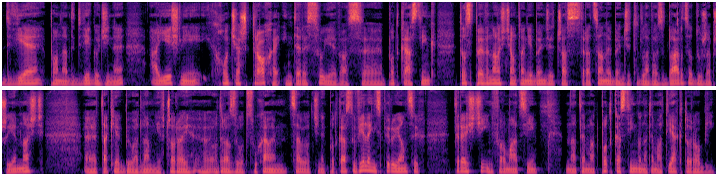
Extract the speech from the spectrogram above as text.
dwie, ponad dwie godziny. A jeśli chociaż trochę interesuje Was e, podcasting, to z pewnością to nie będzie czas stracony, będzie to dla Was bardzo duża przyjemność. E, tak jak była dla mnie wczoraj. E, od razu odsłuchałem cały odcinek podcastu. Wiele inspirujących treści, informacji na temat podcastingu, na temat jak to robi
